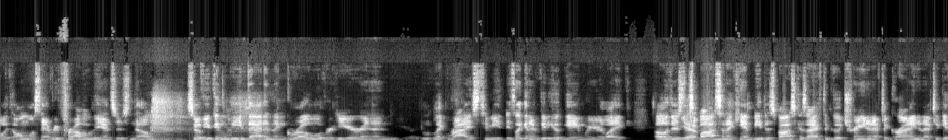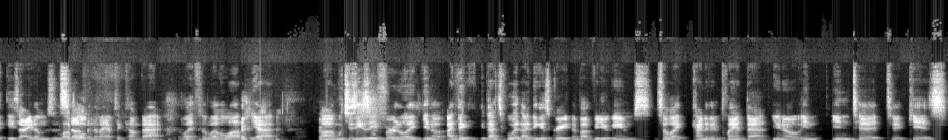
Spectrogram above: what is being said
with almost every problem, the answer is no. So if you can leave that and then grow over here and then like rise to meet, it's like in a video game where you're like, oh, there's this boss and I can't beat this boss because I have to go train and I have to grind and I have to get these items and Level stuff up. and then I have to come back. I have to level up. Yeah. Um, which is easy for like, you know, I think that's what I think is great about video games to like kind of implant that, you know, in into to kids.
